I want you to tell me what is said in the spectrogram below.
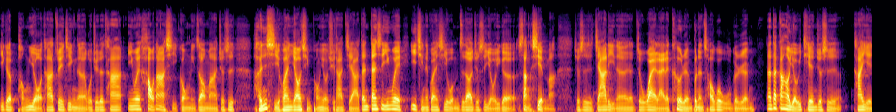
一个朋友，他最近呢，我觉得他因为好大喜功，你知道吗？就是很喜欢邀请朋友去他家，但但是因为疫情的关系，我们知道就是有一个上限嘛，就是家里呢就外来的客人不能超过五个人。那他刚好有一天就是。他也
